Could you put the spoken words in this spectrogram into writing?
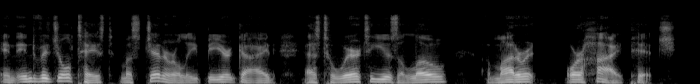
and individual taste must generally be your guide as to where to use a low, a moderate, or high pitch.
